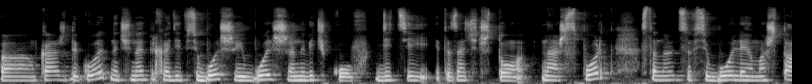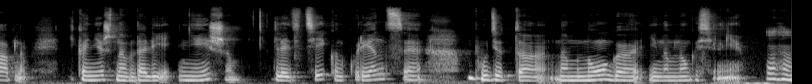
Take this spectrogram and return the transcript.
а, каждый год начинает приходить все больше и больше новичков, детей. Это значит, что наш спорт становится все более масштабным. И, конечно, в дальнейшем для детей конкуренция будет а, намного и намного сильнее. Угу.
